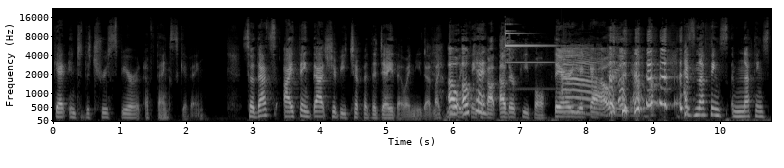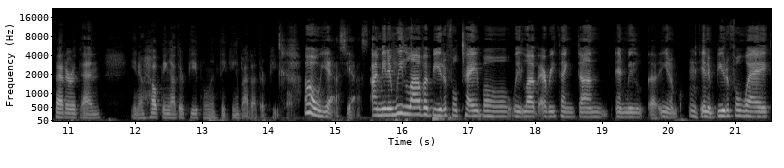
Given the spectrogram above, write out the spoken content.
get into the true spirit of Thanksgiving. So that's, I think that should be tip of the day though, Anita. Like Oh, really okay. think about other people. There Oh, you go. go. Because nothing's, nothing's better than, you know, helping other people and thinking about other people. Oh, yes, yes. I mean, and we love a beautiful table. We love everything done and we, uh, you know, Mhm. in a beautiful way.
